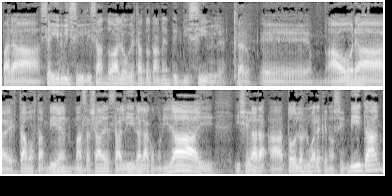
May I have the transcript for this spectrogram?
para seguir visibilizando algo que está totalmente invisible. Claro. Eh, ahora estamos también más allá de salir a la comunidad y, y llegar a, a todos los lugares que nos invitan.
